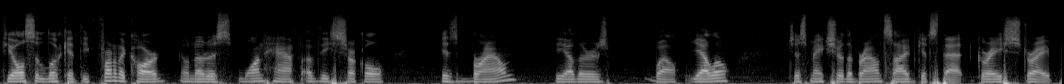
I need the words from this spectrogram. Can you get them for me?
If you also look at the front of the card, you'll notice one half of the circle is brown, the other is, well, yellow. Just make sure the brown side gets that gray stripe,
